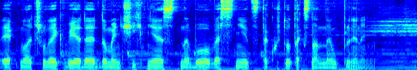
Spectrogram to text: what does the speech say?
jakmile člověk vyjede do menších měst nebo vesnic, tak už to tak snadné úplně není.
